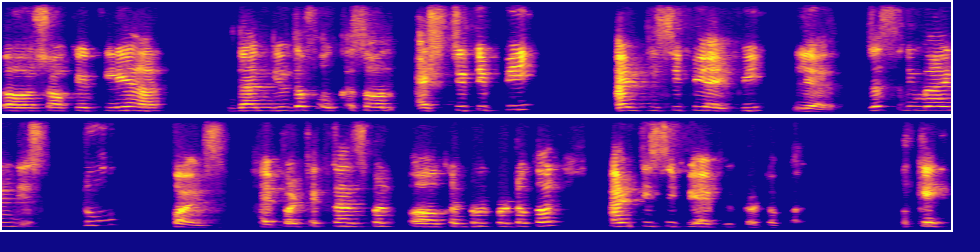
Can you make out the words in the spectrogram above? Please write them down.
uh, socket layer then give the focus on http and tcp ip layer. Just remind these two points hypertext transfer uh, control protocol and tcp ip protocol. Okay?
